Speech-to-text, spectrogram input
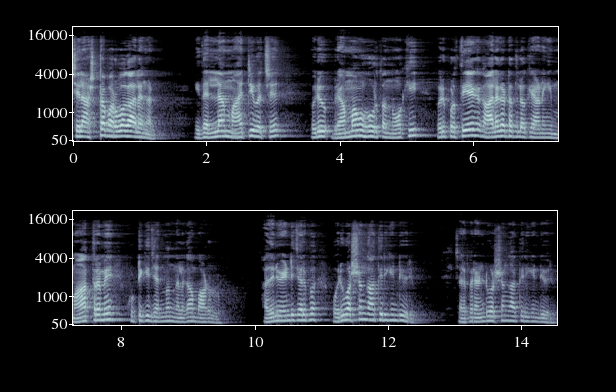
ചില അഷ്ടപർവകാലങ്ങൾ ഇതെല്ലാം മാറ്റിവെച്ച് ഒരു ബ്രഹ്മമുഹൂർത്തം നോക്കി ഒരു പ്രത്യേക കാലഘട്ടത്തിലൊക്കെ ആണെങ്കിൽ മാത്രമേ കുട്ടിക്ക് ജന്മം നൽകാൻ പാടുള്ളൂ. അതിനുവേണ്ടി ചിലപ്പോൾ ഒരു വർഷം കാത്തിരിക്കേണ്ടി വരും. ചിലപ്പോൾ രണ്ട് വർഷം കാത്തിരിക്കേണ്ടി വരും.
